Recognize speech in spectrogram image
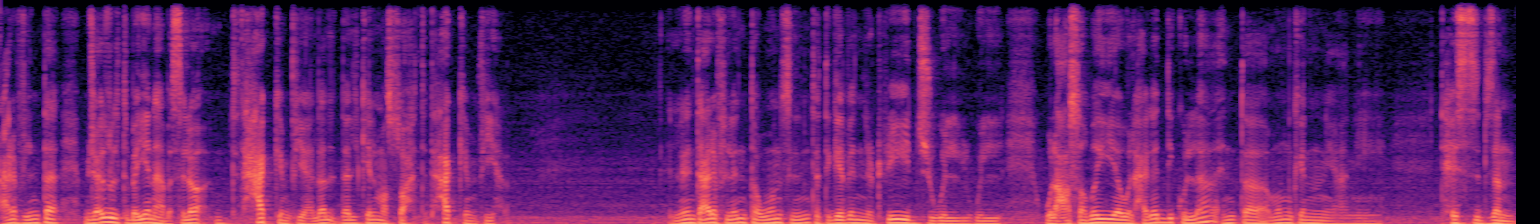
عارف إن أنت مش عايز تبينها بس لا تتحكم فيها ده ده الكلمة الصح تتحكم فيها. لأن أنت عارف إن أنت وانس إن أنت تجيفن الريج وال وال والعصبية والحاجات دي كلها أنت ممكن يعني تحس بذنب.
